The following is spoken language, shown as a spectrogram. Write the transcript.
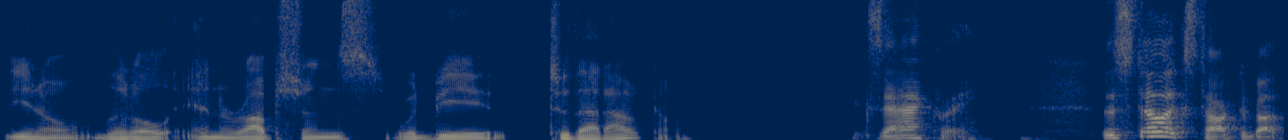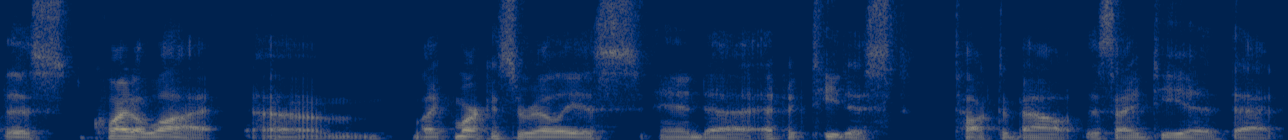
you know, little interruptions would be to that outcome. Exactly the Stoics talked about this quite a lot. Um, like Marcus Aurelius and uh, Epictetus talked about this idea that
